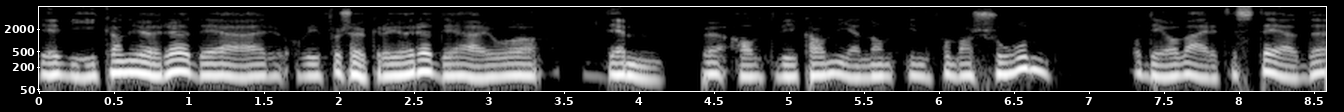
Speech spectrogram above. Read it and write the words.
Det vi kan gjøre, det er, og vi forsøker å gjøre, det er jo å dempe alt vi kan gjennom informasjon og det å være til stede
